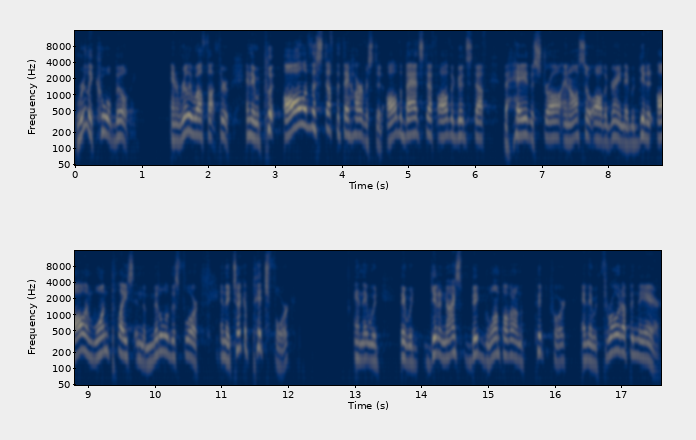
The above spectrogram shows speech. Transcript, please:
Really cool building and really well thought through. And they would put all of the stuff that they harvested, all the bad stuff, all the good stuff, the hay, the straw, and also all the grain, they would get it all in one place in the middle of this floor. And they took a pitchfork and they would, they would get a nice big lump of it on the pitchfork and they would throw it up in the air.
